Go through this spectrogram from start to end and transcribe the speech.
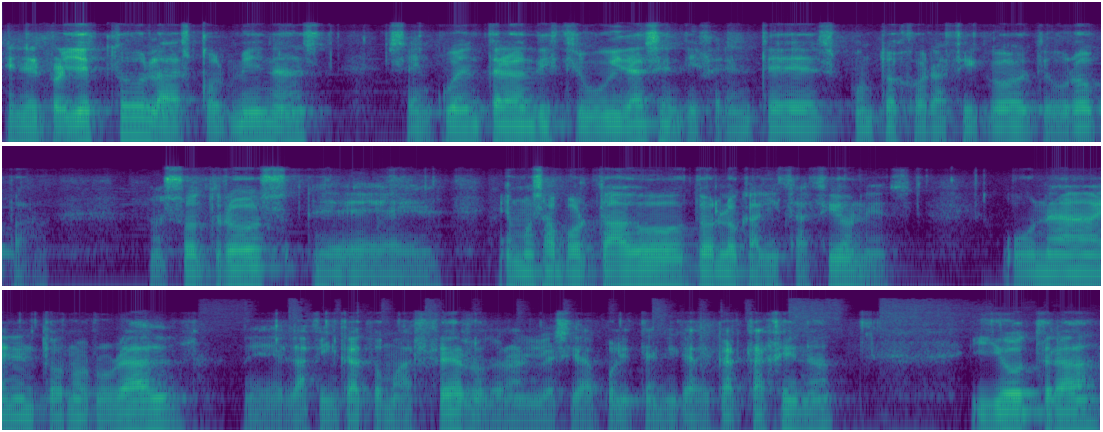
En el proyecto Las Colmenas se encuentran distribuidas en diferentes puntos geográficos de Europa. Nosotros eh, hemos aportado dos localizaciones, una en entorno rural, la finca Tomás Ferro de la Universidad Politécnica de Cartagena, y otra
